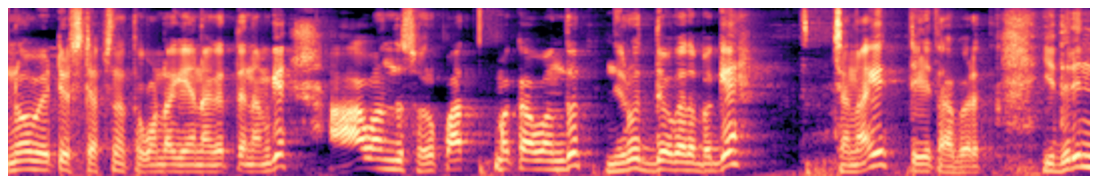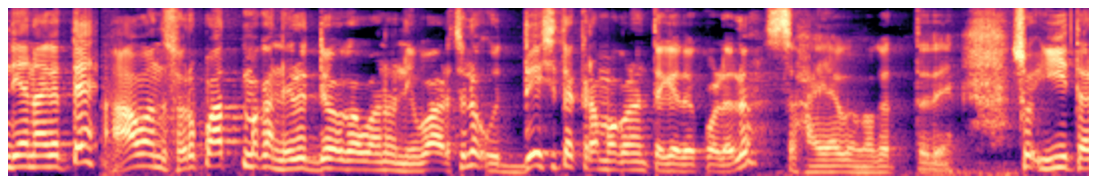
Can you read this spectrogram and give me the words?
ಇನೋವೇಟಿವ್ ಸ್ಟೆಪ್ಸ್ನ ತಗೊಂಡಾಗ ಏನಾಗುತ್ತೆ ನಮಗೆ? ಆ ಒಂದು ಸ್ವರೂಪಾತ್ಮಕ ಒಂದು ನಿರುದ್ಯೋಗದ ಬಗ್ಗೆ ಚೆನ್ನಾಗಿ ತಿಳಿತಾ ಬರುತ್ತೆ. ಇದರಿಂದ ಏನಾಗುತ್ತೆ? ಆ ಒಂದು ಸ್ವರೂಪಾತ್ಮಕ ನಿರುದ್ಯೋಗವನ್ನು ನಿವಾರಿಸಲು ಉದ್ದೇಶಿತ ಕ್ರಮಗಳನ್ನು ತೆಗೆದುಕೊಳ್ಳಲು ಸಹಾಯವಾಗುತ್ತದೆ. ಸೊ ಈ ಥರ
